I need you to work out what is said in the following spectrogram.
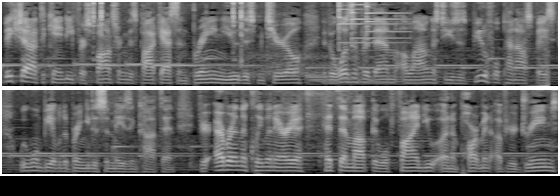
Big shout out to Candy for sponsoring this podcast and bringing you this material. If it wasn't for them allowing us to use this beautiful penthouse space, we won't be able to bring you this amazing content. If you're ever in the Cleveland area, hit them up. They will find you an apartment of your dreams.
